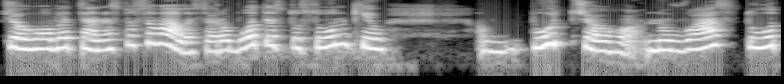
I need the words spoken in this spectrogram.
Чого би це не стосувалося? Роботи стосунків будь-чого, ну у вас тут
